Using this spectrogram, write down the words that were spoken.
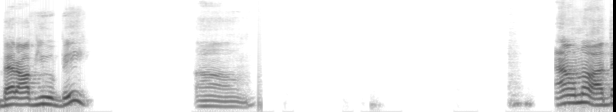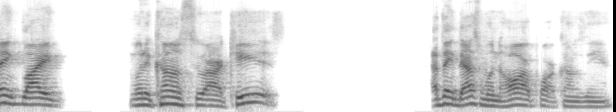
better off you would be. Um, I don't know. I think like when it comes to our kids, I think that's when the hard part comes in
